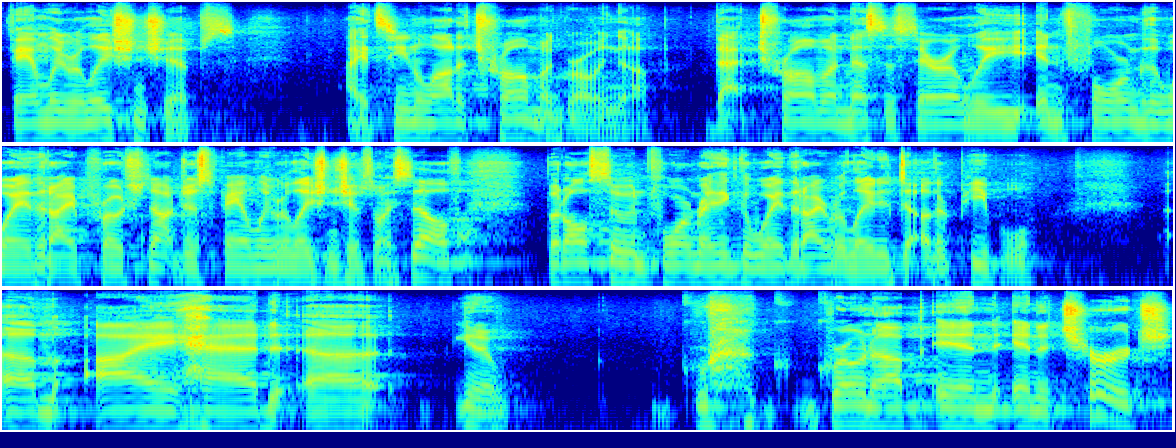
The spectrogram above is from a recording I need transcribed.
family relationships. I had seen a lot of trauma growing up that trauma necessarily informed the way that I approached not just family relationships myself, but also informed, I think, the way that I related to other people. Um, I had, uh, you know, gr grown up in, in a church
